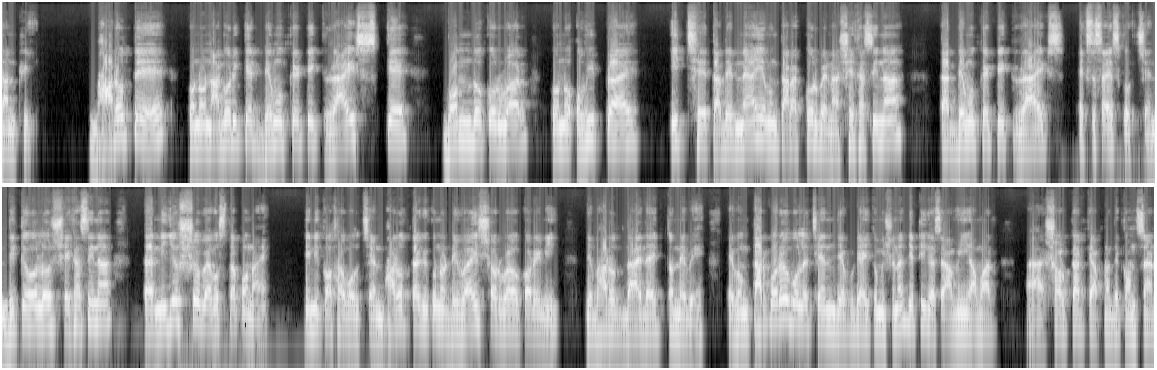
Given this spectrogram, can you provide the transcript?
কান্ট্রি ভারতে কোনো নাগরিকের ডেমোক্রেটিক রাইটস কে বন্ধ করবার কোনো অভিপ্রায়, ইচ্ছে তাদের নেই এবং তারা করবে না। শেখ হাসিনা তার ডেমোক্রেটিক রাইটস এক্সারসাইজ করছেন। দ্বিতীয় হলো শেখ হাসিনা তার নিজস্ব ব্যবস্থাপনায় তিনি কথা বলছেন। ভারত তাকে কোনো ডিভাইস সরবরাহ করেনি যে ভারত দায় দায়িত্ব নেবে। এবং তারপরেও বলেছেন ডেপুটি হাই কমিশনার যে ঠিক আছে, আমি আমার সরকারকে আপনাদের কনসার্ন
